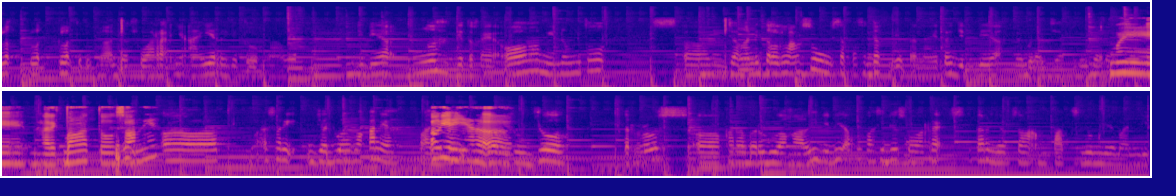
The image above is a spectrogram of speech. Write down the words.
glek glek glek gitu. Ada suaranya air gitu ngalir jadi dia ngeh gitu kayak oh minum tuh em, jangan ditelan langsung bisa kesedek gitu. Nah itu jadi dia akhirnya belajar juga. Wih, menarik banget tuh. Soalnya eh, sorry jadwal makan ya? Pagi Oh, iya, iya, 7 terus eh, karena baru dua kali jadi aku kasih dia sore sekitar jam setengah empat sebelum dia mandi.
